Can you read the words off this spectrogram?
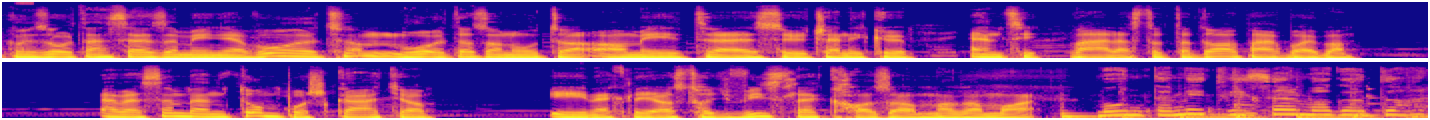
Vékony Zoltán szerzeménye volt, volt az a nóta, amit Szőcs Enikő Enci választott a dalpárbajba. Evel szemben Tompos Kátya énekli azt, hogy viszlek haza magammal. Mondta, mit viszel magaddal,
